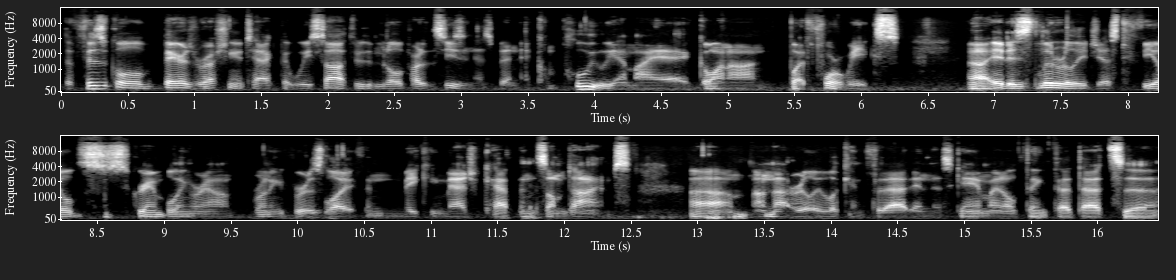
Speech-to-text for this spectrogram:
the physical Bears rushing attack that we saw through the middle part of the season has been completely MIA going on, but four weeks. Uh, it is literally just Fields scrambling around, running for his life, and making magic happen sometimes. Um, I'm not really looking for that in this game. I don't think that that's uh,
